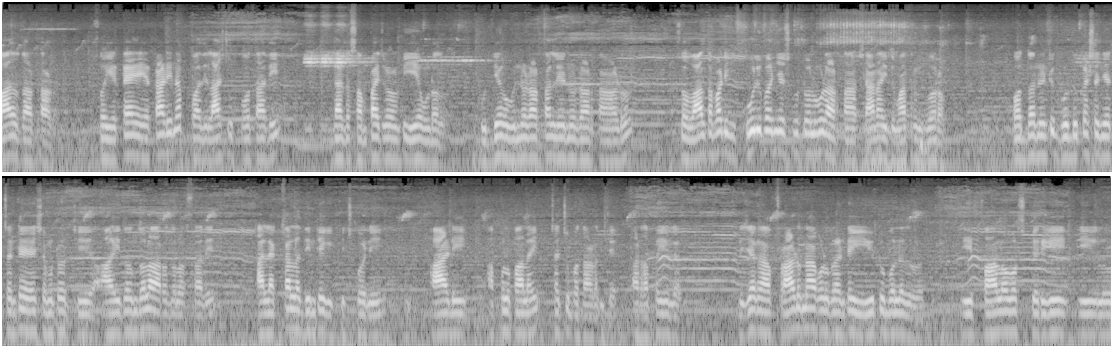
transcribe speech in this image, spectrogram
బాధతో ఆడతాడు. సో ఎట్ట ఎట్టాడినా అది లాస్ట్ పోతుంది. దాంట్లో సంపాదించడం అంటే ఏం ఉండదు. ఉద్యోగం ఉన్నోడు ఆడతాడు లేనోడు ఆడుతున్నాడు సో వాళ్ళతో పాటు ఈ కూలి పని చేసుకునే వాళ్ళు కూడా ఆడుతున్నారు చాలా ఇది మాత్రం ఘోరం. పొద్దున్న నుండి గుడ్డు కష్టం చేస్తుంటే చెమట వచ్చి ఐదు వందలు ఆరు వందలు వస్తుంది. ఆ లెక్కల్లో తింటే ఎక్కించుకొని ఆడి అప్పుల పాలై చచ్చిపోతాడంతే ఆడ తప్ప ఏం లేదు. నిజంగా ఫ్రాడ్ నా కొడుకులు అంటే యూట్యూబ్ లేదు ఈ ఫాలోవర్స్ పెరిగి వీళ్ళు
